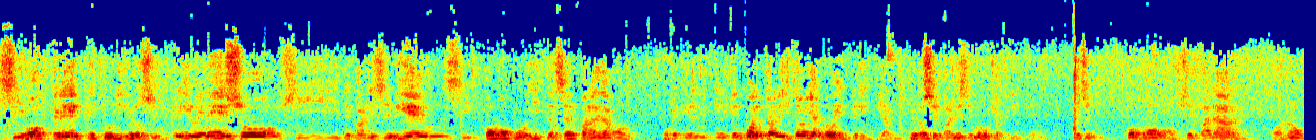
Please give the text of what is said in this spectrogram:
si vos crees que tu libro se escribe en eso, si te parece bien, si cómo pudiste hacer para, digamos, porque el, el que cuenta la historia no es Cristian, pero se parece mucho a Cristian. Entonces, ¿cómo separar o no?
